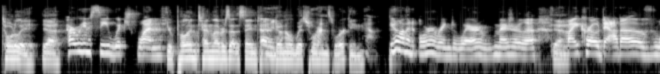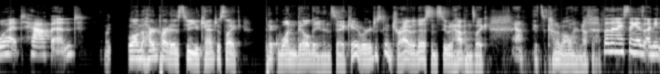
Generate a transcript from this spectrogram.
totally. Yeah. how are we going to see which one You're pulling 10 levers at the same time. you don't know which one's working. yeah. you don't have an Oura ring to wear to measure the Yeah. micro data of what happened Well, and the hard part is too, you can't just like pick one building and say, okay, we're just going to try it with this and see what happens. Like, Yeah. it's kind of all or nothing. But the nice thing is, I mean,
